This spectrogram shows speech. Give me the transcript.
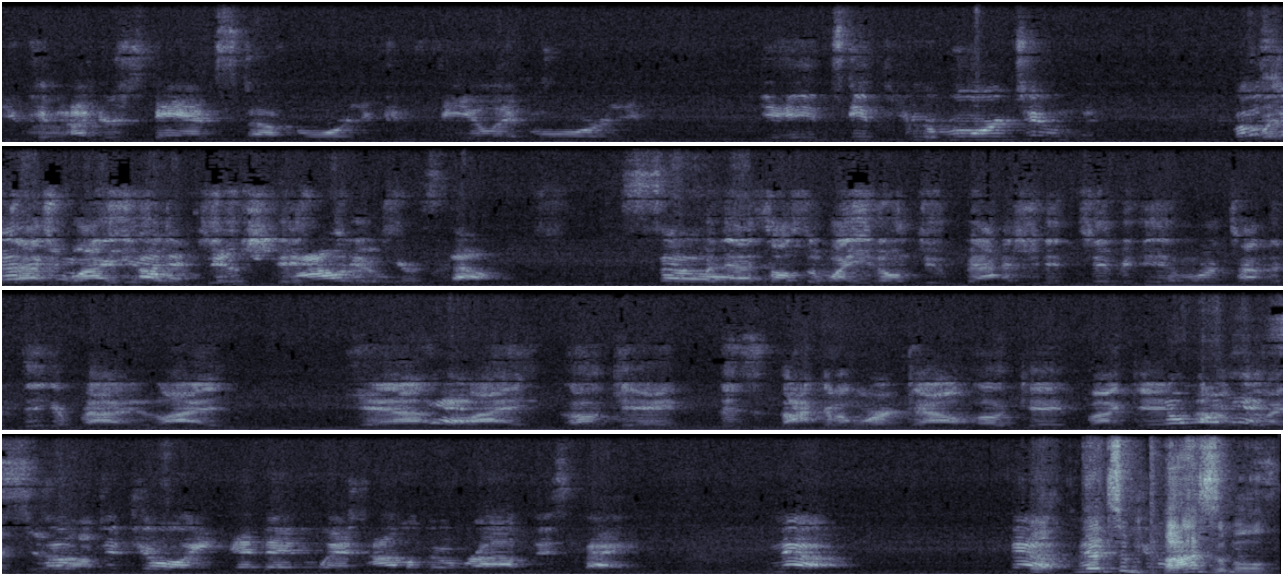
you can understand stuff more, you can feel it more. You, it's it's you're more in tune with. it. Most But other that's things why just you kinda don't do take you shit, out too. of yourself. So But that's also why you don't do bad shit too, because you have more time to think about it. Like, yeah, Yeah. like, okay, this is not gonna work out. Okay, fuck it. no I one don't feel has like getting up. smoked a joint and then went, I'm gonna go rob this bank. No. No, Yeah, that's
